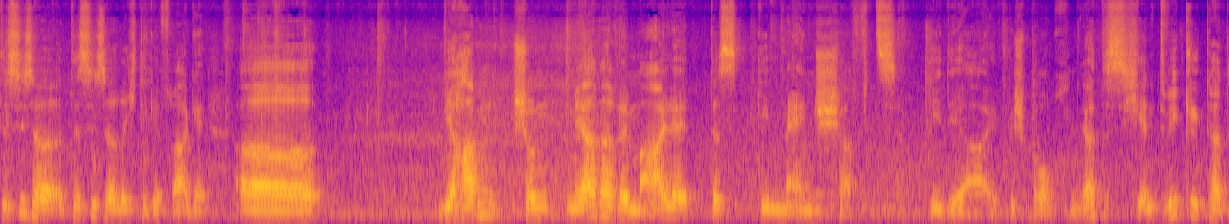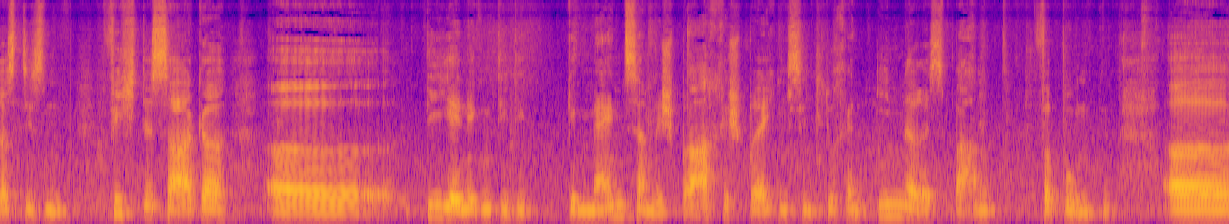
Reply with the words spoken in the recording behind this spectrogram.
das, ist eine, das ist eine richtige Frage. Äh, wir haben schon mehrere Male das Gemeinschaftsideal besprochen, ja, das sich entwickelt hat aus diesem Fichte-Saga, äh, diejenigen, die die gemeinsame Sprache sprechen, sind durch ein inneres Band verbunden. Äh,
